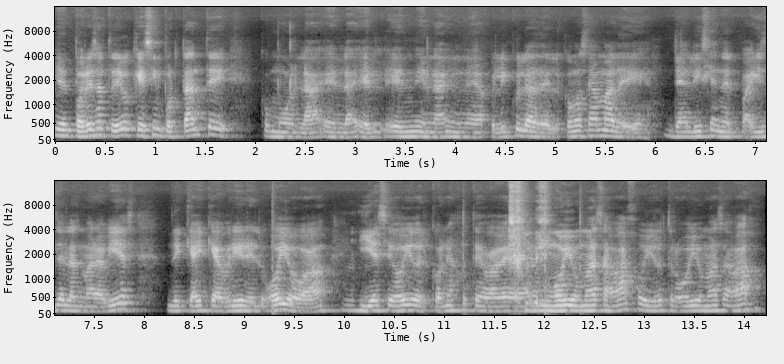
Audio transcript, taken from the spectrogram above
Y por eso te digo que es importante como la, en, la, en- en la, en la película del, ¿cómo se llama? De, de Alicia en el País de las Maravillas, de que hay que abrir el hoyo, ¿va? Ujú. Y ese hoyo del conejo te va a ver un hoyo más abajo y otro hoyo más abajo,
